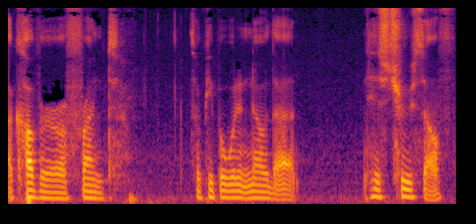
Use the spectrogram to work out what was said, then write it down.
a cover or a front so people wouldn't know that his true self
